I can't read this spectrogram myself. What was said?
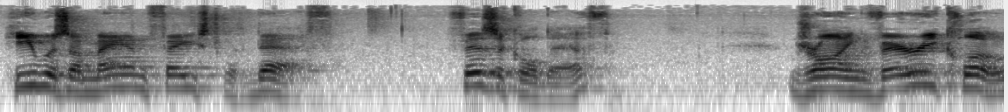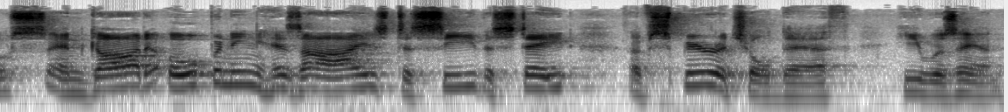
He was a man faced with death, physical death, drawing very close, and God opening his eyes to see the state of spiritual death he was in.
